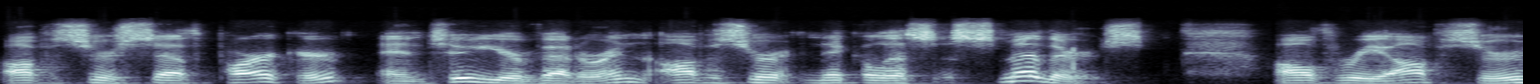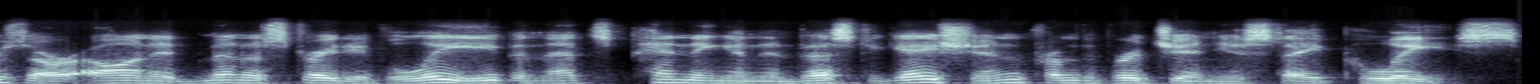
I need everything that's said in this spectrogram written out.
Officer Seth Parker, and two year veteran Officer Nicholas Smithers. All three officers are on administrative leave, and that's pending an investigation from the Virginia State Police.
